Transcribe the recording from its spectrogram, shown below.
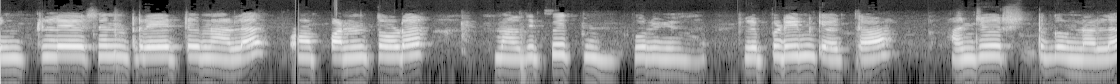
இன்ஃப்ளேஷன் ரேட்டுனால பணத்தோட மதிப்பு புரியும். எப்படின்னு கேட்டால் அஞ்சு வருஷத்துக்கு முன்னால்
